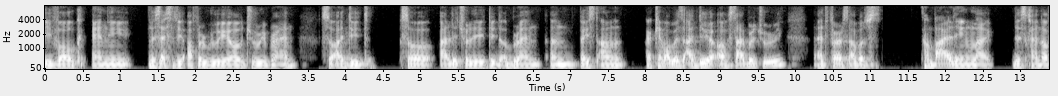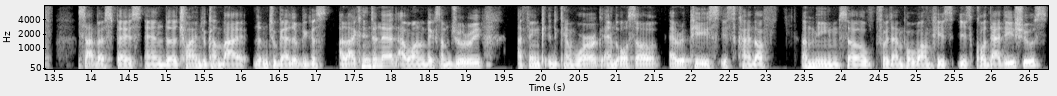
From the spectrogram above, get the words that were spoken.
evoke any necessity of a real jewelry brand. So I did so I literally did a brand and based on I came up with the idea of cyber jewelry. At first, I was combining like this kind of cyberspace and uh, trying to combine them together because I like internet. I want to make some jewelry. I think it can work, and also every piece is kind of a meme. So, for example, one piece is called "Daddy Issues,"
